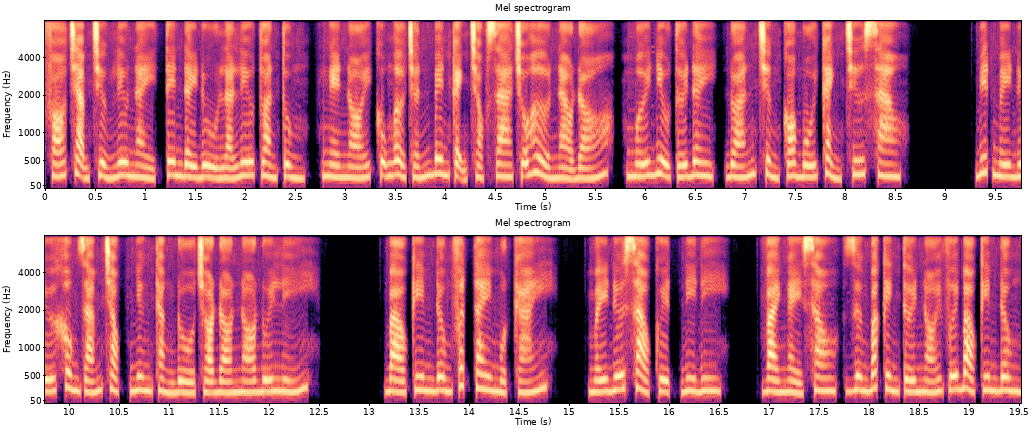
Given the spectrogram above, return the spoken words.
Phó trạm trưởng lưu này, tên đầy đủ là lưu toàn tùng, nghe nói cũng ở trấn bên cạnh chọc ra chỗ hở nào đó, mới điều tới đây, đoán chừng có bối cảnh chứ sao. Biết mấy đứa không dám chọc nhưng thằng đồ chó đó nó đối lý. Bào Kim Đông phất tay một cái. Mấy đứa xảo quyệt đi đi. Vài ngày sau, Dương Bắc Kinh tới nói với Bảo Kim Đông,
